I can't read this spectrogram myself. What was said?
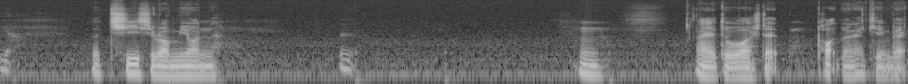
Yeah. The cheese ramyeon. Mm. Hmm. I had to wash that pot when I came back.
